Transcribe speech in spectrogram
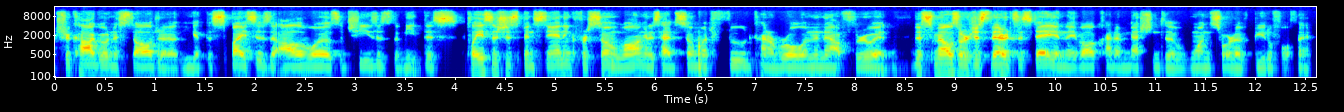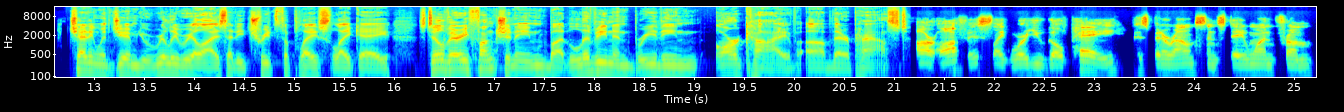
Chicago nostalgia. You get the spices, the olive oils, the cheeses, the meat. This place has just been standing for so long and has had so much food kind of roll in and out through it. The smells are just there to stay and they've all kind of meshed into one sort of beautiful thing. Chatting with Jim, you really realize that he treats the place like a still very functioning, but living and breathing archive of their past. Our office, like where you go pay, has been around since day one from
